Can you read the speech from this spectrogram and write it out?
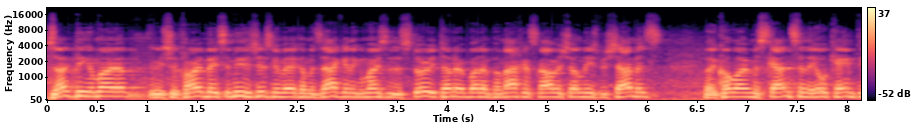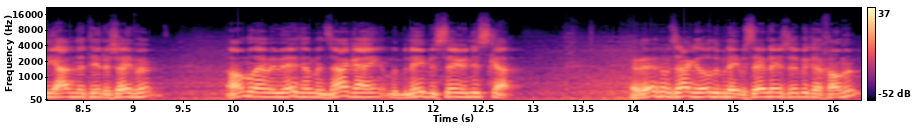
Zakti Gemara, Rishachari Beis Amidah Shishka Becha Mazaka, the Gemara says the story, Taner Rabbanan Pamachas Chava Shel Nish they call our Miskansen, they all came to Yavna Tira Shaifer, Amalei Becha Mazakai, Lebnei V'Seir Niska, Mazaka told the Bnei B'Seir Bnei B'Seir B'Chachamim.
